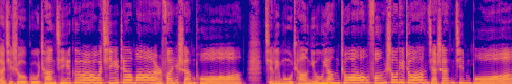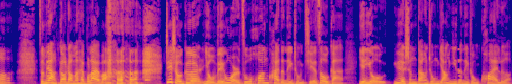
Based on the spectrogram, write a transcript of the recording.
打起手鼓唱起歌，我骑着马儿翻山坡，千里牧场牛羊壮，丰收的庄稼闪金波。怎么样，高掌门还不赖吧？这首歌有维吾尔族欢快的那种节奏感。也有乐声当中洋溢的那种快乐，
